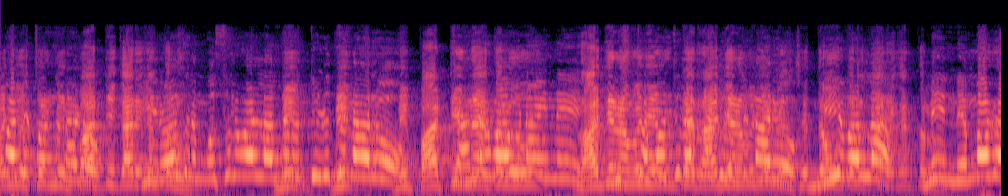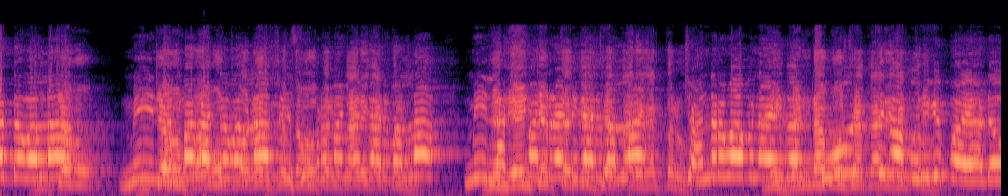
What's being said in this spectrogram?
పనిచేస్తున్న మీ. పార్టీ కార్యకర్తలు. మీ- పార్టీ నేతలు రాజీనామా రాజీనామా. చంద్రబాబు. మునిగిపోయాడు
